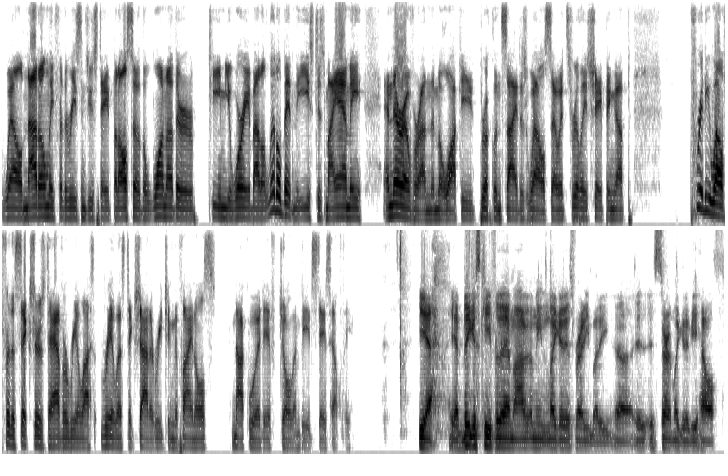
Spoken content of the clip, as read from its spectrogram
well, not only for the reasons you state, but also the one other team you worry about a little bit in the East is Miami, and they're over on the Milwaukee Brooklyn side as well. So it's really shaping up pretty well for the Sixers to have a real, realistic shot at reaching the finals. Knock wood if Joel Embiid stays healthy. Yeah, yeah. Biggest key for them, I, I mean, like it is for anybody, uh, is, certainly going to be health.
